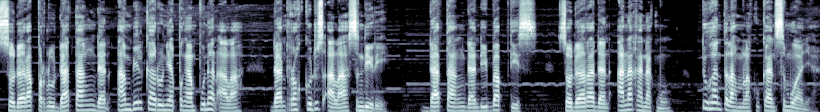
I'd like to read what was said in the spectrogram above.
saudara perlu datang dan ambil karunia pengampunan Allah dan roh kudus Allah sendiri. Datang dan dibaptis, saudara dan anak-anakmu, Tuhan telah melakukan semuanya.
